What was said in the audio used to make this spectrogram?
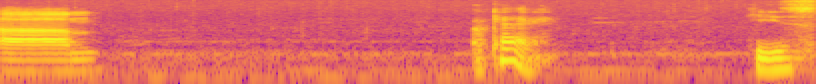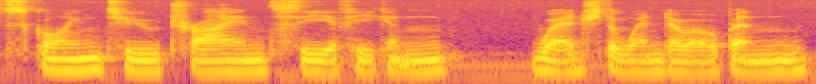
Um, Okay. He's going to try and see if he can wedge the window open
